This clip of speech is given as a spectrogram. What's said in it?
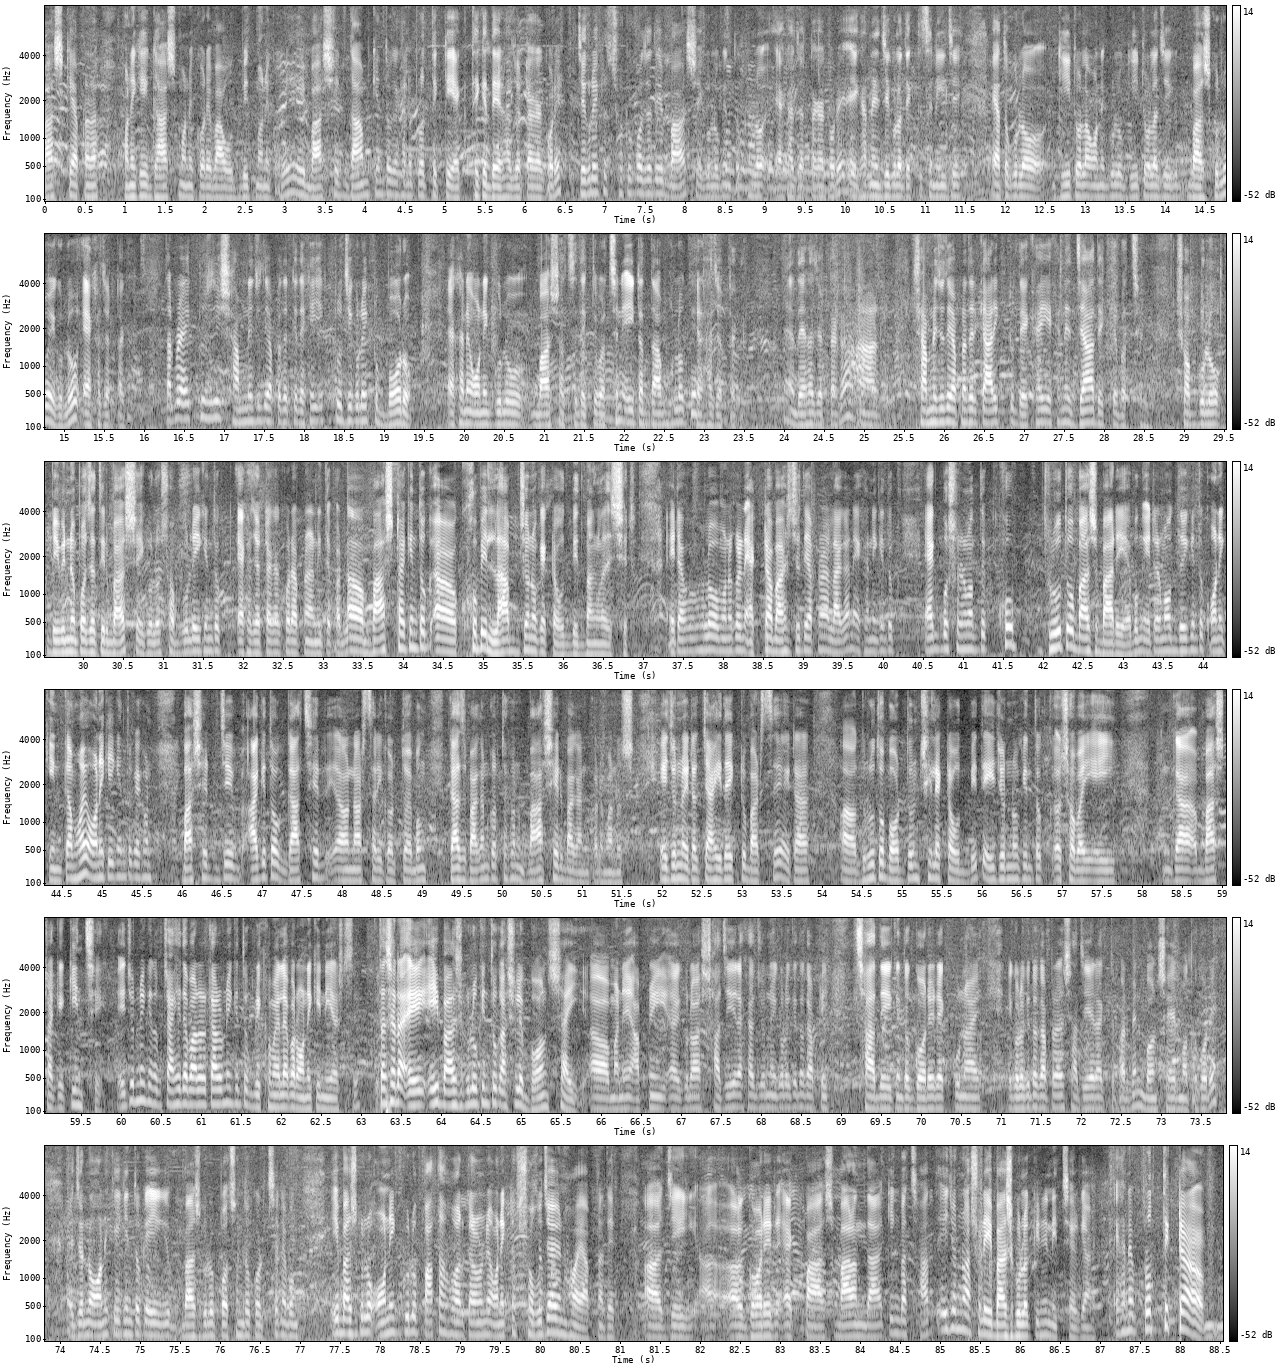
বাঁশকে আপনারা অনেকেই ঘাস মনে করে বা উদ্ভিদ মনে করে, এই বাঁশের দাম কিন্তু এখানে প্রত্যেকটি এক থেকে দেড় হাজার টাকা করে। যেগুলো একটু ছোট প্রজাতির বাঁশ, এগুলো কিন্তু হলো এক হাজার টাকা করে। এখানে যেগুলো দেখতেছেন, এই যে এতগুলো গিটোলা অনেকগুলো গিটোলা যে বাঁশগুলো, এগুলো এক হাজার টাকা। তারপরে একটু যদি সামনে যদি আপনাদেরকে দেখাই, একটু যেগুলো একটু বড়, এখানে অনেকগুলো বাঁশ আছে দেখতে পাচ্ছেন, এইটার দাম হলো দেড় হাজার টাকা। হ্যাঁ দেড় হাজার টাকা। আর সামনে যদি আপনাদেরকে আরেকটু দেখাই, এখানে যা দেখতে পাচ্ছেন, সবগুলো বিভিন্ন প্রজাতির বাঁশ, এগুলো সবগুলোই কিন্তু এক হাজার টাকা করে আপনারা নিতে পারবেন। বাঁশটা কিন্তু খুবই লাভজনক একটা উদ্ভিদ বাংলাদেশের। এটা হলো, মনে করেন, একটা বাঁশ যদি আপনারা লাগান, এখানে কিন্তু এক বছরের মধ্যে খুব দ্রুত বাঁশ বাড়ে এবং এটার মধ্যে কিন্তু অনেক ইনকাম হয়। অনেকেই কিন্তু এখন বাঁশের যে, আগে তো গাছের নার্সারি করতো এবং গাছ বাগান করতো, এখন বাঁশের বাগান করে মানুষ। এই জন্য এটার চাহিদা একটু বাড়ছে। এটা দ্রুত বর্ধনশীল একটা উদ্ভিদ। এই জন্য কিন্তু সবাই এই বাঁশটাকে কিনছে। এই জন্যই কিন্তু চাহিদা বাড়ার কারণেই কিন্তু বৃক্ষ মেলা আবার অনেকেই নিয়ে আসছে। তাছাড়া এই এই বাঁশগুলো কিন্তু আসলে বনসাই মানে আপনি এগুলো সাজিয়ে রাখার জন্য এগুলো কিন্তু আপনি ছাদে কিন্তু গড়ের এক কোনায় এগুলো কিন্তু আপনারা সাজিয়ে রাখতে পারবেন বনসাইয়ের মতো করে। এই জন্য অনেকেই কিন্তু এই বাঁশগুলো পছন্দ করছেন এবং এই বাঁশগুলো অনেকগুলো পাতা হওয়ার কারণে অনেকটা সবুজায়ন হয় আপনাদের যেই ঘরের এক পাশ, বারান্দা কিংবা ছাদ। এই জন্য আসলে এই বাঁশগুলো কিনে নিচ্ছে আর এখানে প্রত্যেকটা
